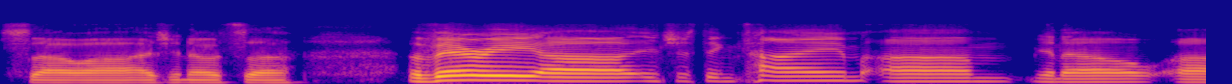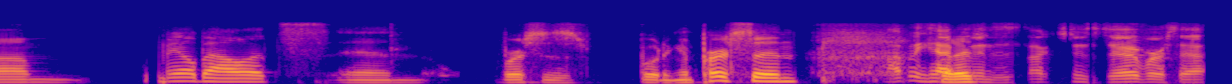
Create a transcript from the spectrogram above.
So uh, as you know, it's a a very uh, interesting time. Um, you know, um, mail ballots and versus voting in person. I'll be happy when this election's over, so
